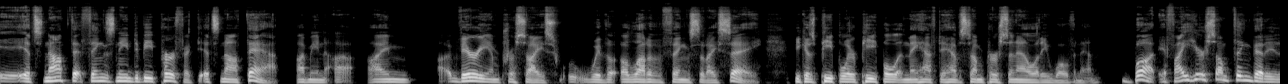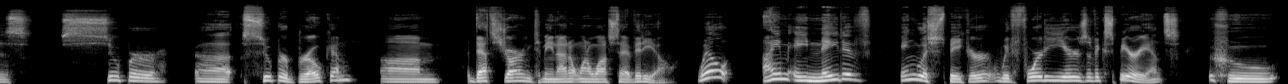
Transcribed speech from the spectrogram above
it's not that things need to be perfect. It's not that. I mean, I, I'm very imprecise with a lot of the things that I say because people are people and they have to have some personality woven in. But if I hear something that is super uh, super broken, um, that's jarring to me and I don't want to watch that video. Well, I'm a native English speaker with 40 years of experience who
